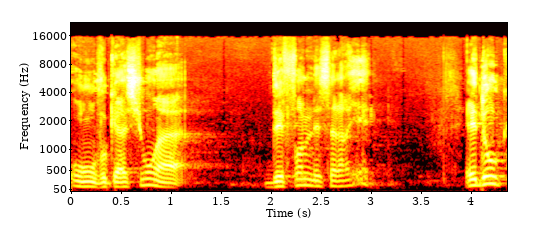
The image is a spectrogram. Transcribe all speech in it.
ont vocation à défendre les salariés. Et donc,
